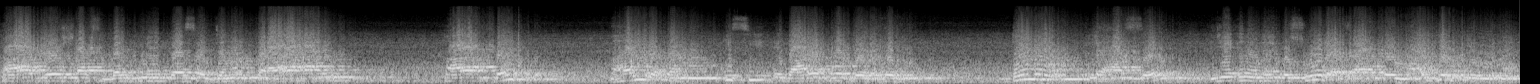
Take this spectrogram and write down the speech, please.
خواہ جو شخص بینک میں پیسے جمع کرا رہا ہے خواہ بینک بھاری رقم کسی ادارے کو دے رہے ہیں۔ دونوں لحاظ سے یہ انہوں نے اصول احساس کو معاہدے کیے ہوئے ہیں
